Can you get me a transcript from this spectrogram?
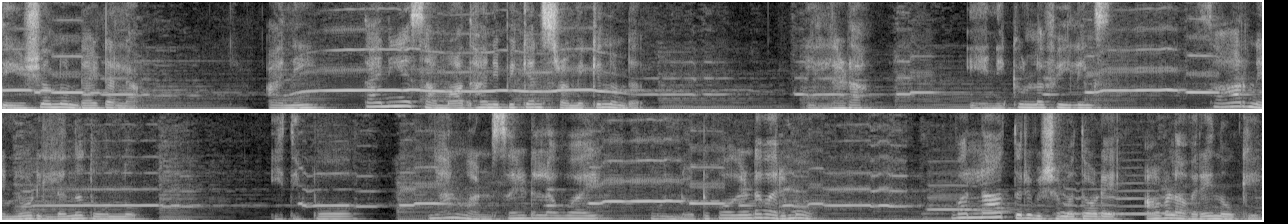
ദേഷ്യമൊന്നും ഉണ്ടായിട്ടല്ല. അനി തനിയെ സമാധാനിപ്പിക്കാൻ ശ്രമിക്കുന്നുണ്ട്. ഇല്ലടാ എനിക്കുള്ള ഫീലിങ്സ് സാറിന് എന്നോടില്ലെന്ന് തോന്നുന്നു. ഇതിപ്പോ ഞാൻ വൺ സൈഡ് ലവായി മുന്നോട്ട് പോകേണ്ട വരുമോ? വല്ലാത്തൊരു വിഷമത്തോടെ അവൾ അവരെ നോക്കി.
